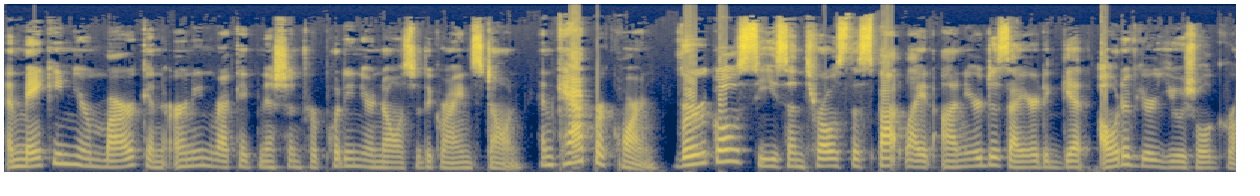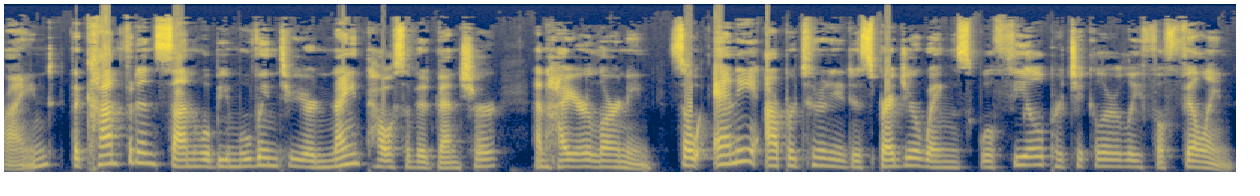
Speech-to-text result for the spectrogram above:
and making your mark and earning recognition for putting your nose to the grindstone. And Capricorn, Virgo season throws the spotlight on your desire to get out of your usual grind. The confident sun will be moving through your ninth house of adventure and higher learning. So any opportunity to spread your wings will feel particularly fulfilling.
